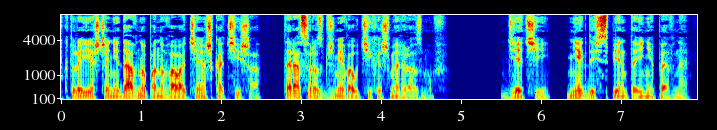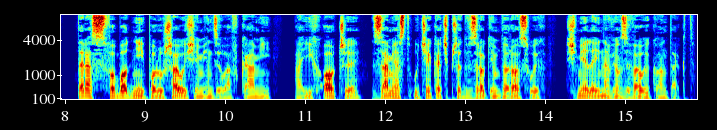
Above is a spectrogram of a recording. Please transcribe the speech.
w której jeszcze niedawno panowała ciężka cisza, teraz rozbrzmiewał cichy szmer rozmów. Dzieci, niegdyś spięte i niepewne, teraz swobodniej poruszały się między ławkami, a ich oczy, zamiast uciekać przed wzrokiem dorosłych, śmielej nawiązywały kontakt.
